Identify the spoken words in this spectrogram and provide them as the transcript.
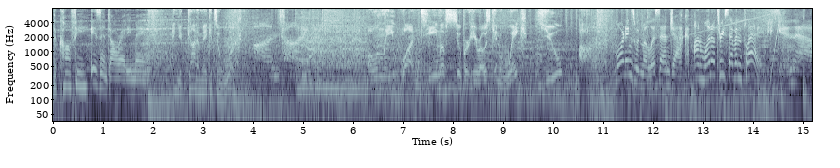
The coffee isn't already made. and you gotta make it to work, On time. only one team of superheroes can wake you up. Mornings with Melissa and Jack on 1037 Play. Begin now.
